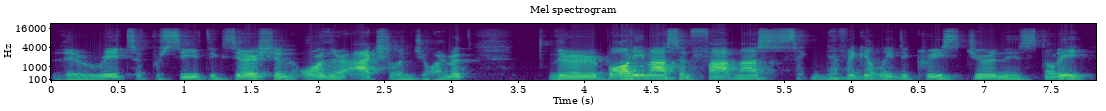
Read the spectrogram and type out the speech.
the rates of perceived exertion, or their actual enjoyment. Their body mass and fat mass significantly decreased during the study,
